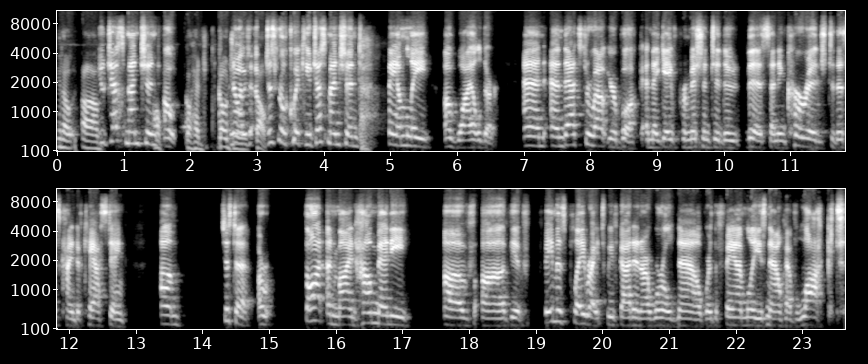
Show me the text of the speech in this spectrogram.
You know, um, you just mentioned. Oh, oh, go ahead, go. Julie, no, was, go. just real quick. You just mentioned family of Wilder, and and that's throughout your book. And they gave permission to do this and encouraged this kind of casting. Um, just a, a thought on mine. How many of uh, the famous playwrights we've got in our world now, where the families now have locked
